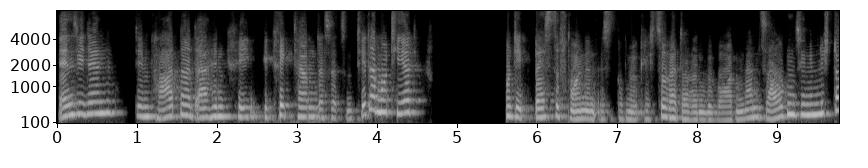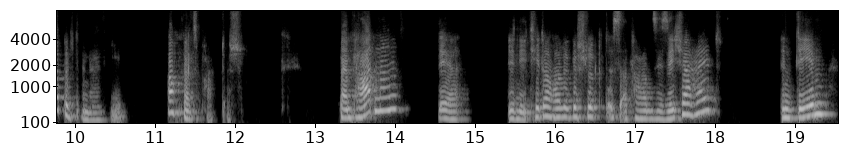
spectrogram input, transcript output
Wenn sie denn den Partner dahin krieg, gekriegt haben, dass er zum Täter mutiert und die beste Freundin ist womöglich zur Retterin geworden. Dann saugen sie nämlich doppelt Energie. Auch ganz praktisch. Beim Partner, der in die Täterrolle geschlüpft ist, erfahren sie Sicherheit in dem,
